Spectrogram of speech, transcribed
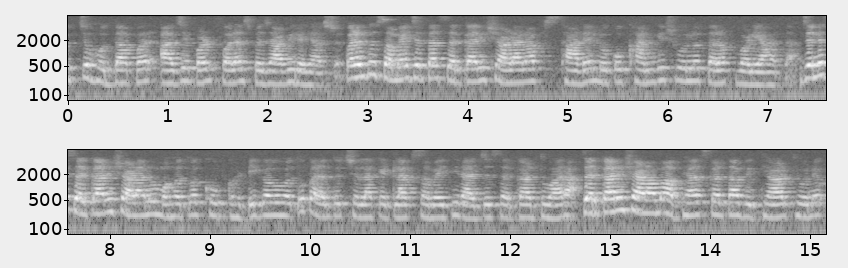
ઉચ્ચ હોદ્દા પર આજે પણ ફરજ બજાવી રહ્યા છે. પરંતુ સમય જતા સરકારી શાળાના સ્થાને લોકો ખાનગી સ્કૂલો તરફ વળ્યા હતા. જેને સરકારી શાળાનું મહત્વ ખૂબ ઘટી ગયું હતું, પરંતુ છેલ્લા કેટલાક સમયથી રાજ્ય સરકાર દ્વારા સરકારી શાળામાં અભ્યાસ કરતા વિદ્યાર્થીઓને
